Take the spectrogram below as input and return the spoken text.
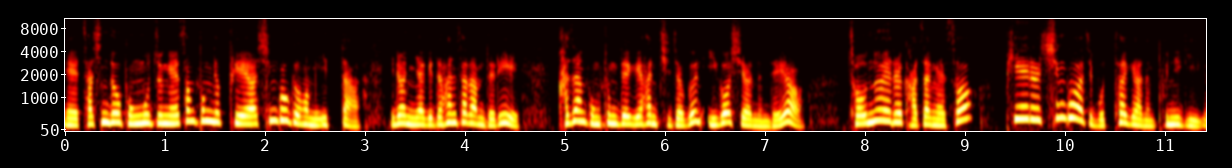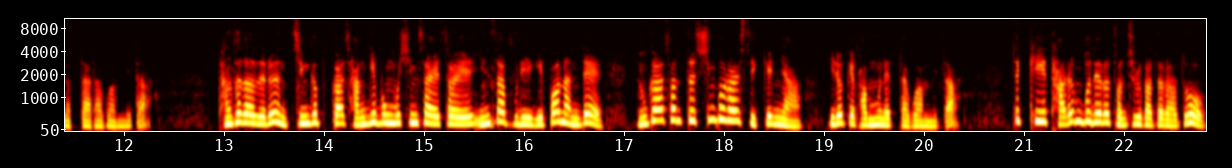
예, 자신도 복무 중에 성폭력 피해와 신고 경험이 있다. 이런 이야기들 한 사람들이 가장 공통되게 한 지적은 이것이었는데 요. 전우회를 가장해서 피해를 신고하지 못하게 하는 분위기였다라고 합니다. 당사자들은 진급과 장기 복무 심사에서의 인사 불이익이 뻔한데 누가 선뜻 신고를 할 수 있겠냐 이렇게 반문했다고 합니다. 특히 다른 부대로 전출 가더라도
